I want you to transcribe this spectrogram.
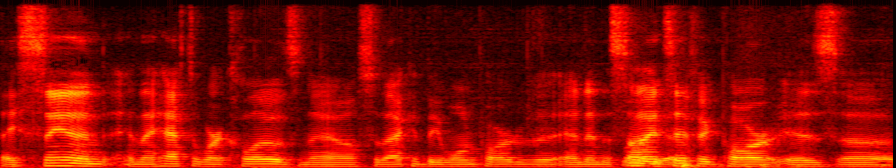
they sinned and they have to wear clothes now, so that could be one part of it. And then the Well, yeah. scientific part is uh,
